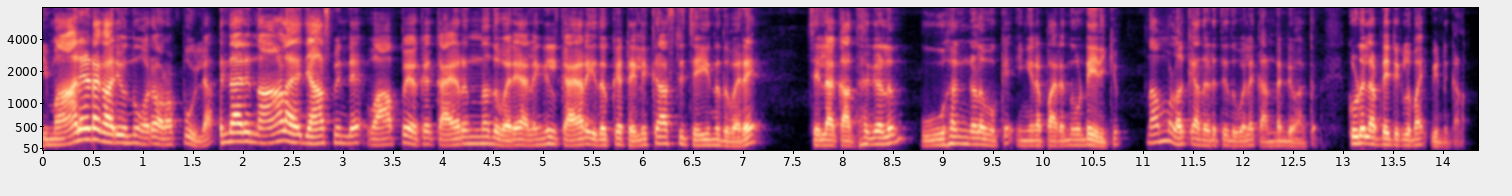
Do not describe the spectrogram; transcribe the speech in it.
ഈ മാലയുടെ കാര്യമൊന്നും ഒരു ഉറപ്പുമില്ല. എന്തായാലും നാളെ ജാസ്മിന്റെ വാപ്പയൊക്കെ കയറുന്നത് വരെ അല്ലെങ്കിൽ കയറി ഇതൊക്കെ ടെലികാസ്റ്റ് ചെയ്യുന്നത് വരെ ചില കഥകളും ഊഹങ്ങളും ഒക്കെ ഇങ്ങനെ പരന്നുകൊണ്ടേയിരിക്കും. നമ്മളൊക്കെ അതെടുത്ത് ഇതുപോലെ കണ്ടന്റുമാക്കും കൂടുതൽ അപ്ഡേറ്റുകളുമായി വീണ്ടും കാണാം.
